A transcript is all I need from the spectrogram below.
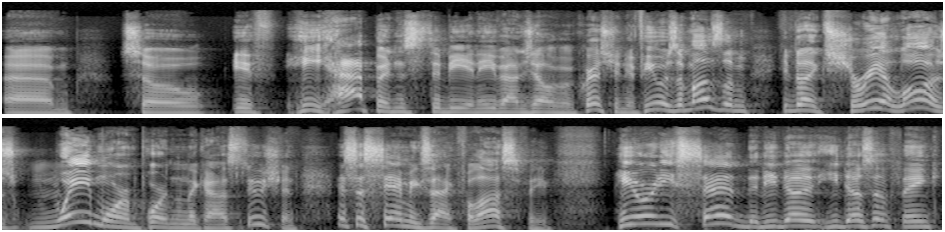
Um, so if he happens to be an evangelical Christian, if he was a Muslim, he'd be like, Sharia law is way more important than the Constitution. It's the same exact philosophy. He already said that he, does, he doesn't think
